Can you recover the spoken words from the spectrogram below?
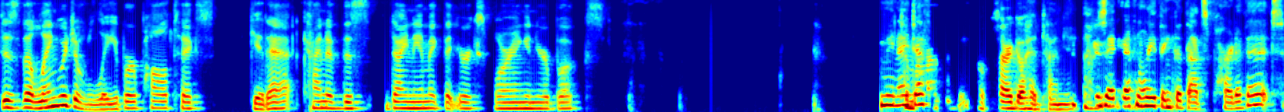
does the language of labor politics get at kind of this dynamic that you're exploring in your books? I mean, I definitely. Oh, sorry, go ahead, Tonia. Because I definitely think that that's part of it,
